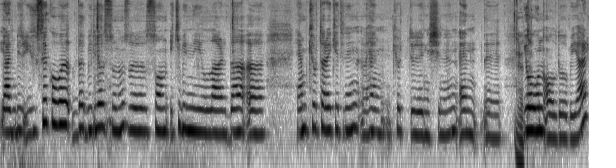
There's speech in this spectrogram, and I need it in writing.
yani bir yüksek ovada biliyorsunuz e, son 2000'li yıllarda e, hem Kürt hareketinin hem Kürt direnişinin en e, Evet. yoğun olduğu bir yer.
